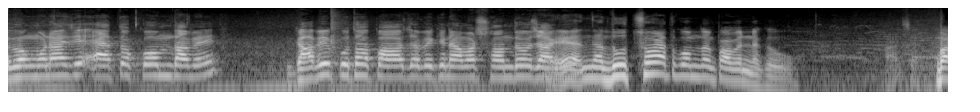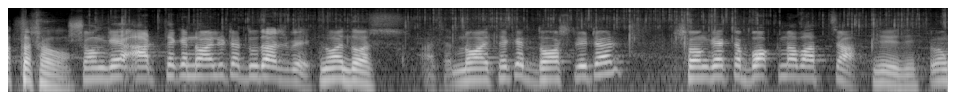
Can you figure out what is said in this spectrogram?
এবং মনে হয় যে এত কম দামে গাভি কোথাও পাওয়া যাবে কিনা আমার সন্দেহ জাগে। না দুধ সহ এত কম দামে পাবেন না কেউ। আচ্ছা। বাচ্চা সহ। সঙ্গে আট থেকে নয় লিটার দুধ আসবে। নয় দশ। আচ্ছা নয় থেকে দশ লিটার সঙ্গে একটা বকনা বাচ্চা। জি জি। এবং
